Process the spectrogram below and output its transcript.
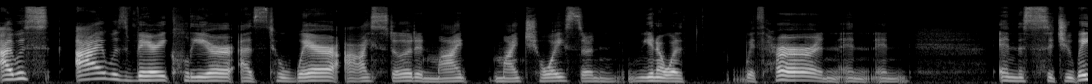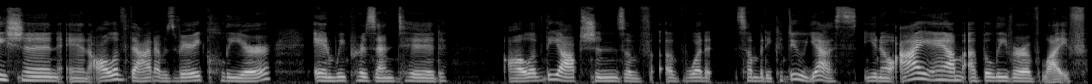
I was I was very clear as to where I stood and my my choice and you know with with her and and and in the situation and all of that. I was very clear and we presented all of the options of of what somebody could do. Yes, you know, I am a believer of life.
